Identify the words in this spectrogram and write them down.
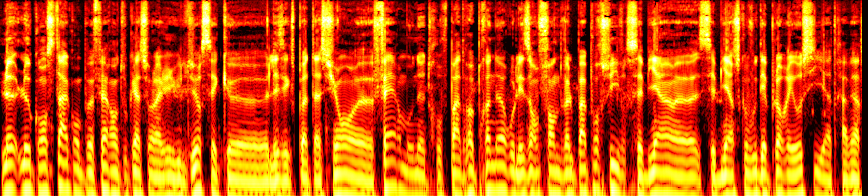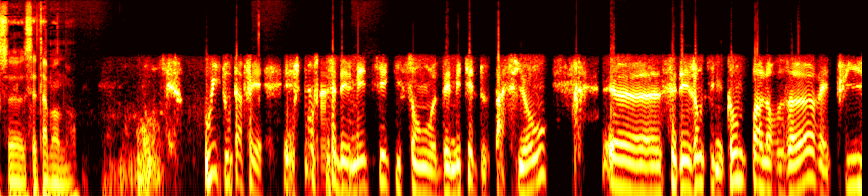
Le, constat qu'on peut faire, en tout cas sur l'agriculture, c'est que les exploitations euh, ferment ou ne trouvent pas de repreneurs ou les enfants ne veulent pas poursuivre. C'est bien, euh, c'est bien ce que vous déplorez aussi à travers cet amendement. À fait. Et je pense que c'est des métiers qui sont des métiers de passion. Euh, c'est des gens qui ne comptent pas leurs heures et puis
